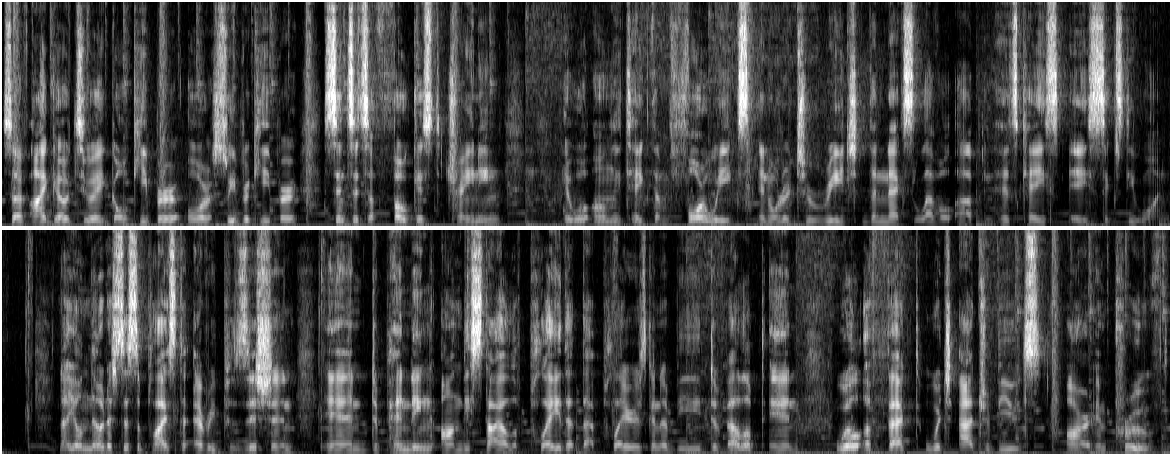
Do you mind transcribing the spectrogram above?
So if I go to a goalkeeper or a sweeper keeper, since it's a focused training, it will only take them four weeks in order to reach the next level up, in his case, a 61. Now you'll notice this applies to every position and depending on the style of play that that player is going to be developed in will affect which attributes are improved.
